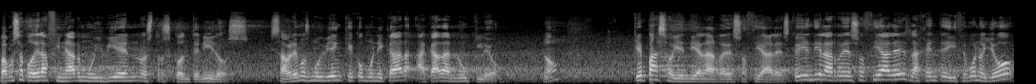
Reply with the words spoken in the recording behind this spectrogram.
vamos a poder afinar muy bien nuestros contenidos. Sabremos muy bien qué comunicar a cada núcleo. ¿no? ¿Qué pasa hoy en día en las redes sociales? Que hoy en día en las redes sociales la gente dice, bueno, yo,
